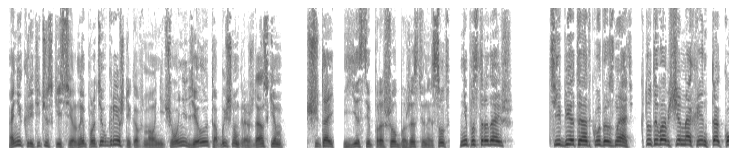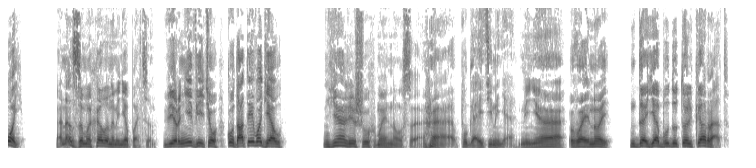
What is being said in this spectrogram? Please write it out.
Они критически сильны против грешников, но ничего не делают обычным гражданским. Считай, если прошел божественный суд, не пострадаешь. Тебе-то откуда знать? Кто ты вообще нахрен такой? Она замахала на меня пальцем. «Верни Витю! Куда ты его дел?» Я лишь ухмыльнулся. «Ха, пугайте меня. Меня? Войной? Да я буду только рад!»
